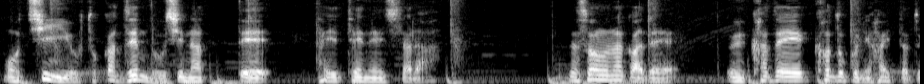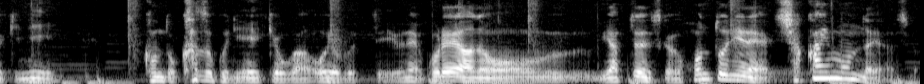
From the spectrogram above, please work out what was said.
もう地位とか全部失って定定年したら、でその中で、うん家庭、家族に入った時に、今度家族に影響が及ぶっていうね、これ、あの、やってるんですけど、本当にね、社会問題なんですよ。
